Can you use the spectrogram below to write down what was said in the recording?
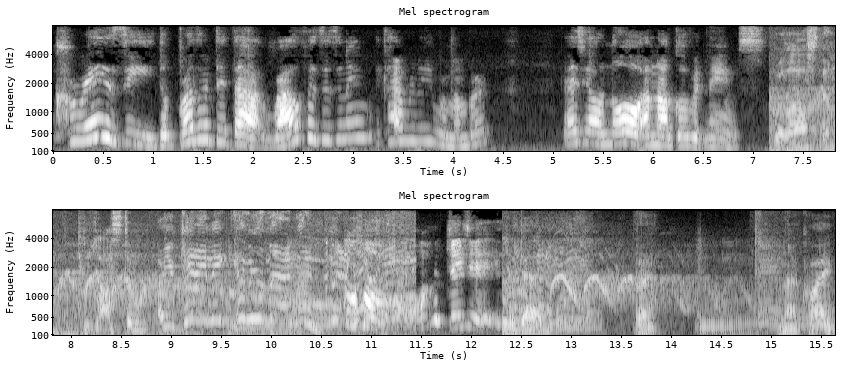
Crazy. The brother did that. Ralph is his name? I can't really remember. Guys, y'all know I'm not good with names. We lost them. You lost them? Are you kidding me? Come here, man. Oh, JJ. we're dead. But not quite.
